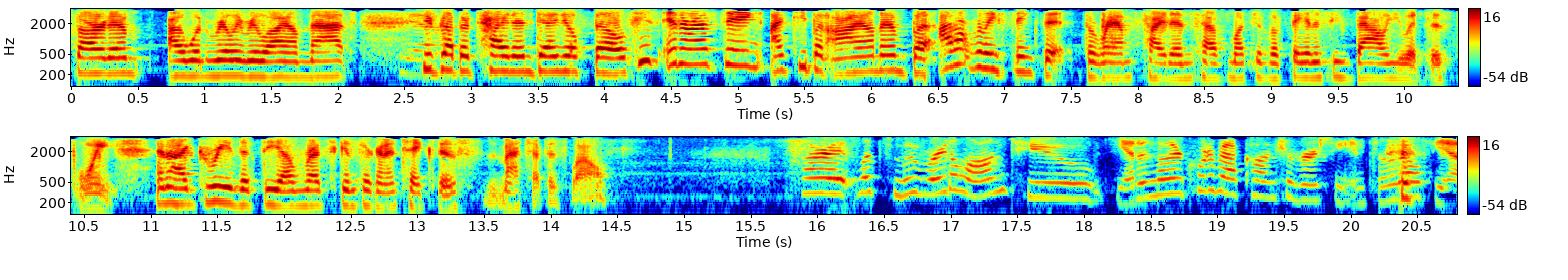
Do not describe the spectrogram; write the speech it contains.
start him. I would really rely on that. Yeah. You've got their tight end Daniel Fells. He's interesting. I keep an eye on him, but I don't really think that the Rams tight ends have much of a fantasy value at this point. And I agree that the um, Redskins are going to take this matchup as well. All right, let's move right along to yet another quarterback controversy in Philadelphia.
